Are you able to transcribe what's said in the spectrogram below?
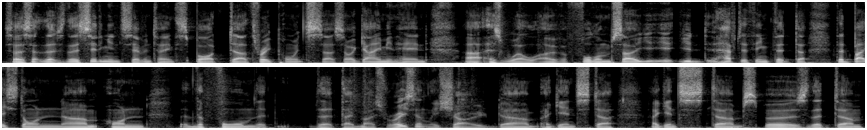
So, so they're sitting in 17th spot, uh, three points, uh, so a game in hand uh, as well over Fulham. So you, would have to think that uh, that based on um, on the form that that they most recently showed um, against uh, against um, Spurs that um,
